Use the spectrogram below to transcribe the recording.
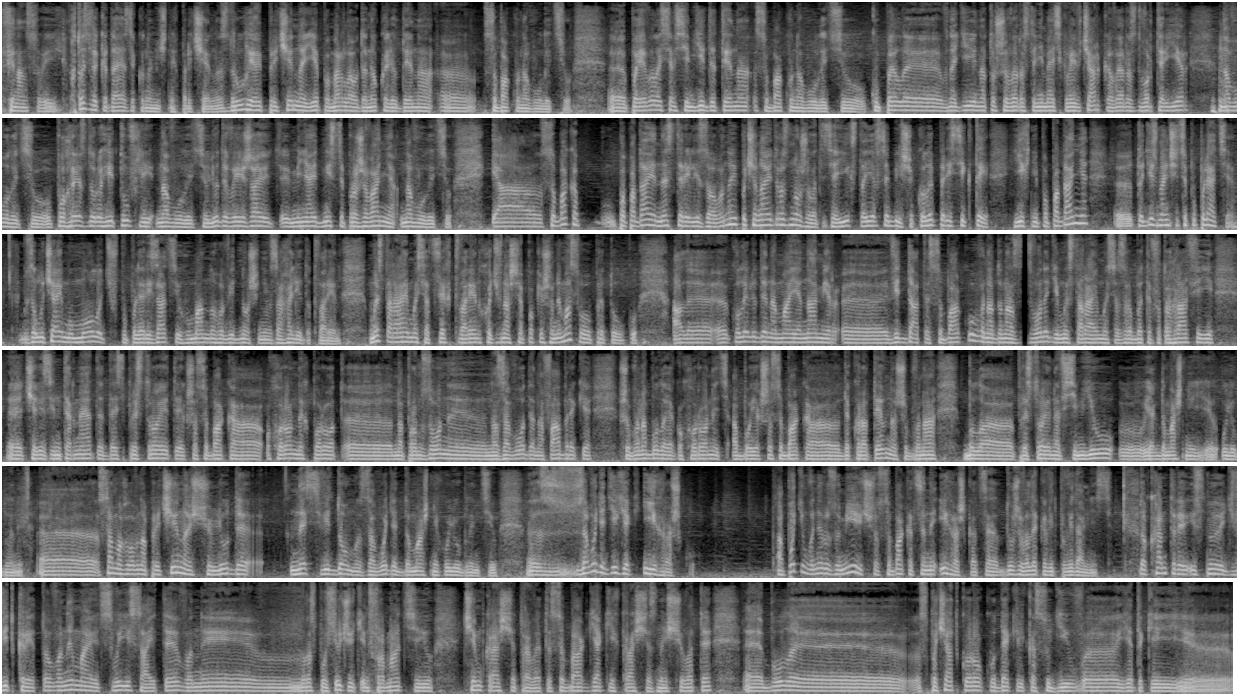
фінансовий. Хтось викидає з економічних причин. З другої причини є померла одинока людина, е, собаку на вулицю. Е, появилася в сім'ї дитина, собаку на вулицю. Купили в надії на те, що виросте німецька вівчарка, вирос двортер'єр на вулицю. Погриз дорогі туфлі на вулицю. Люди виїжджають, е, міняють місце проживання на вулицю. А собака попадає нестерилізовано і починають розмножуватися. Їх стає все більше. Коли пересікти їхні попадання, е, тоді зменшиться популяція. Залучаємо молодь в популяризацію гуманного відношення взагалі до тварин. Ми стараємося цих тварин, хоч в нас ще поки що нема свого притулку, але е, коли людина має намір е, віддати собаку, вона до нас дзвонить, і ми стараємося зробити фотографії через інтернет, десь пристроїти, якщо собака охоронних пород на промзони, на заводи, на фабрики, щоб вона була як охоронець, або якщо собака декоративна, щоб вона була пристроєна в сім'ю е, як домашній улюбленець. Е, Сама головна причина, що люди. Несвідомо заводять домашніх улюбленців, Е, заводять їх як іграшку. А потім вони розуміють, що собака це не іграшка, це дуже велика відповідальність. Докхантери існують відкрито, вони мають свої сайти, вони розповсюджують інформацію, чим краще травити собак, як їх краще знищувати. Е, Були е, з початку року декілька судів. Е, Є такий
